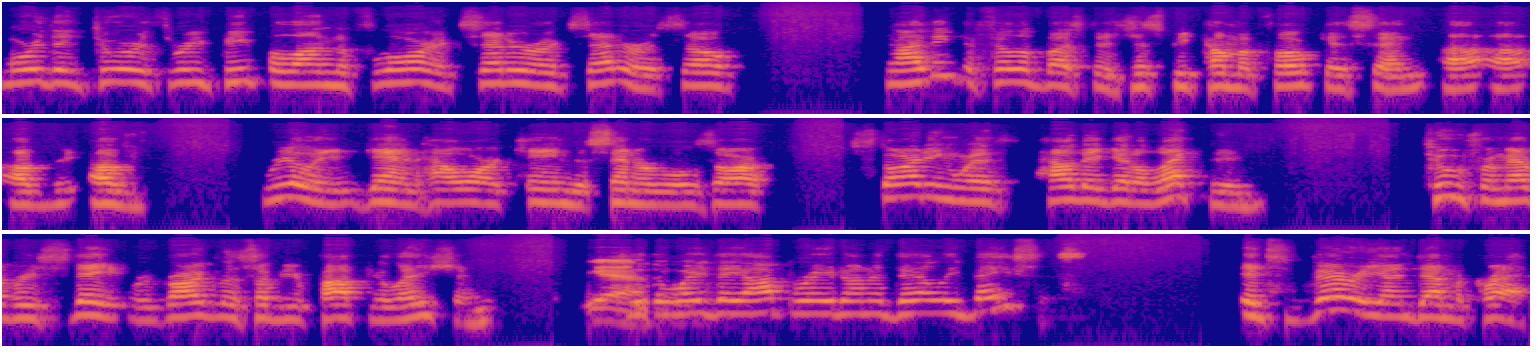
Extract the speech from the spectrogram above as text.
more than two or three people on the floor, et cetera, et cetera. So, you know, I think the filibuster has just become a focus and uh, uh, of the, of really again how arcane the Senate rules are, starting with how they get elected, two from every state, regardless of your population, yeah, to the way they operate on a daily basis. It's very undemocratic.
